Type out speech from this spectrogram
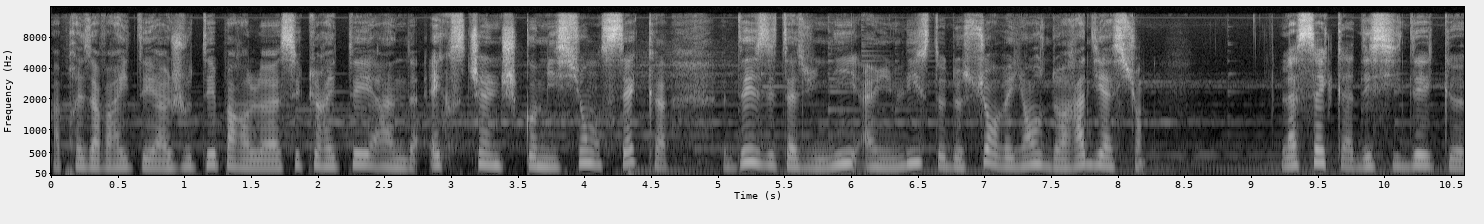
après avoir été ajouté par la Security and Exchange Commission SEC des États-Unis à une liste de surveillance de radiation. La SEC a décidé que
